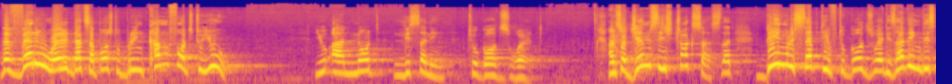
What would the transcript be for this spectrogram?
the very word that's supposed to bring comfort to you you are not listening to God's word. And so James instructs us that being receptive to God's word is having this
